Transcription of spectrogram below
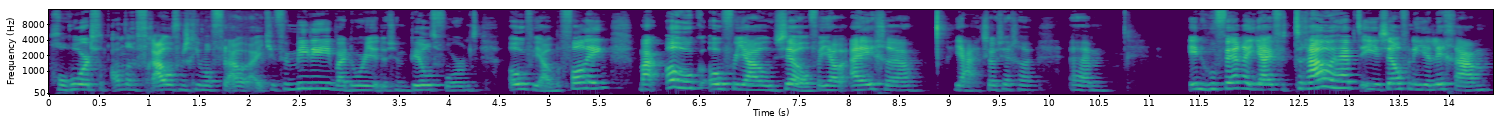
gehoord van andere vrouwen, of misschien wel vrouwen uit je familie, waardoor je dus een beeld vormt over jouw bevalling, maar ook over jouzelf en jouw eigen, ja, ik zou zeggen, um, in hoeverre jij vertrouwen hebt in jezelf en in je lichaam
